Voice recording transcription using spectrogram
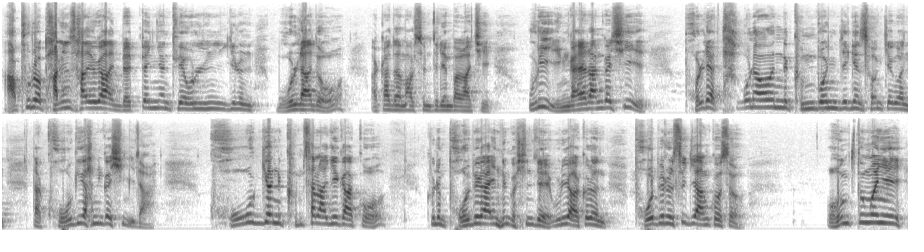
앞으로 바른 사회가 몇백 년 뒤에 올지는 몰라도 아까도 말씀드린 바와 같이 우리 인간이라는 것이 본래 타고나온 근본적인 성격은 다 고귀한 것입니다. 고귀한 금살아기 갖고 그런 보배가 있는 것인데 우리가 그런 보배를 쓰지 않고서 엉뚱하니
